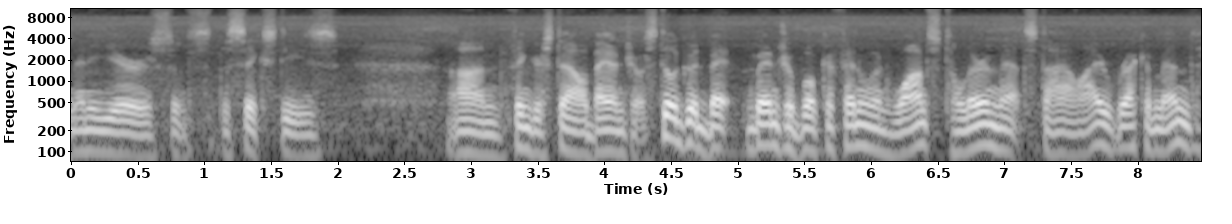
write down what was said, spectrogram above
many years since the 60s on fingerstyle banjo. Still good ba banjo book. If anyone wants to learn that style, I recommend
